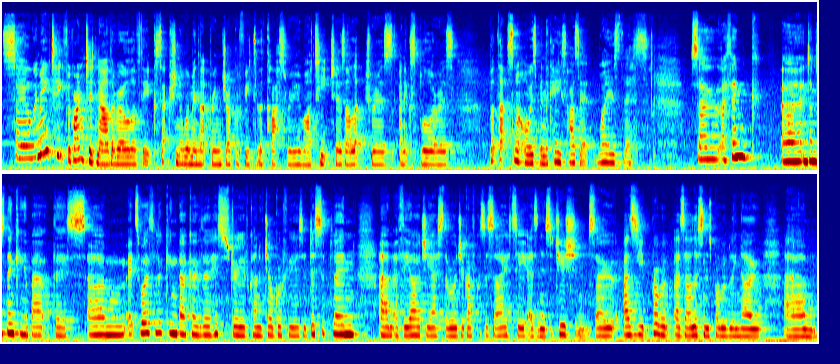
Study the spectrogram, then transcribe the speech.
So, we may take for granted now the role of the exceptional women that bring geography to the classroom, our teachers, our lecturers, and explorers, but that's not always been the case, has it? Why is this? So, I think uh, in terms of thinking about this, um, it's worth looking back over the history of kind of geography as a discipline, um, of the RGS, the Royal Geographical Society, as an institution. So, as you probably, as our listeners probably know, um,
